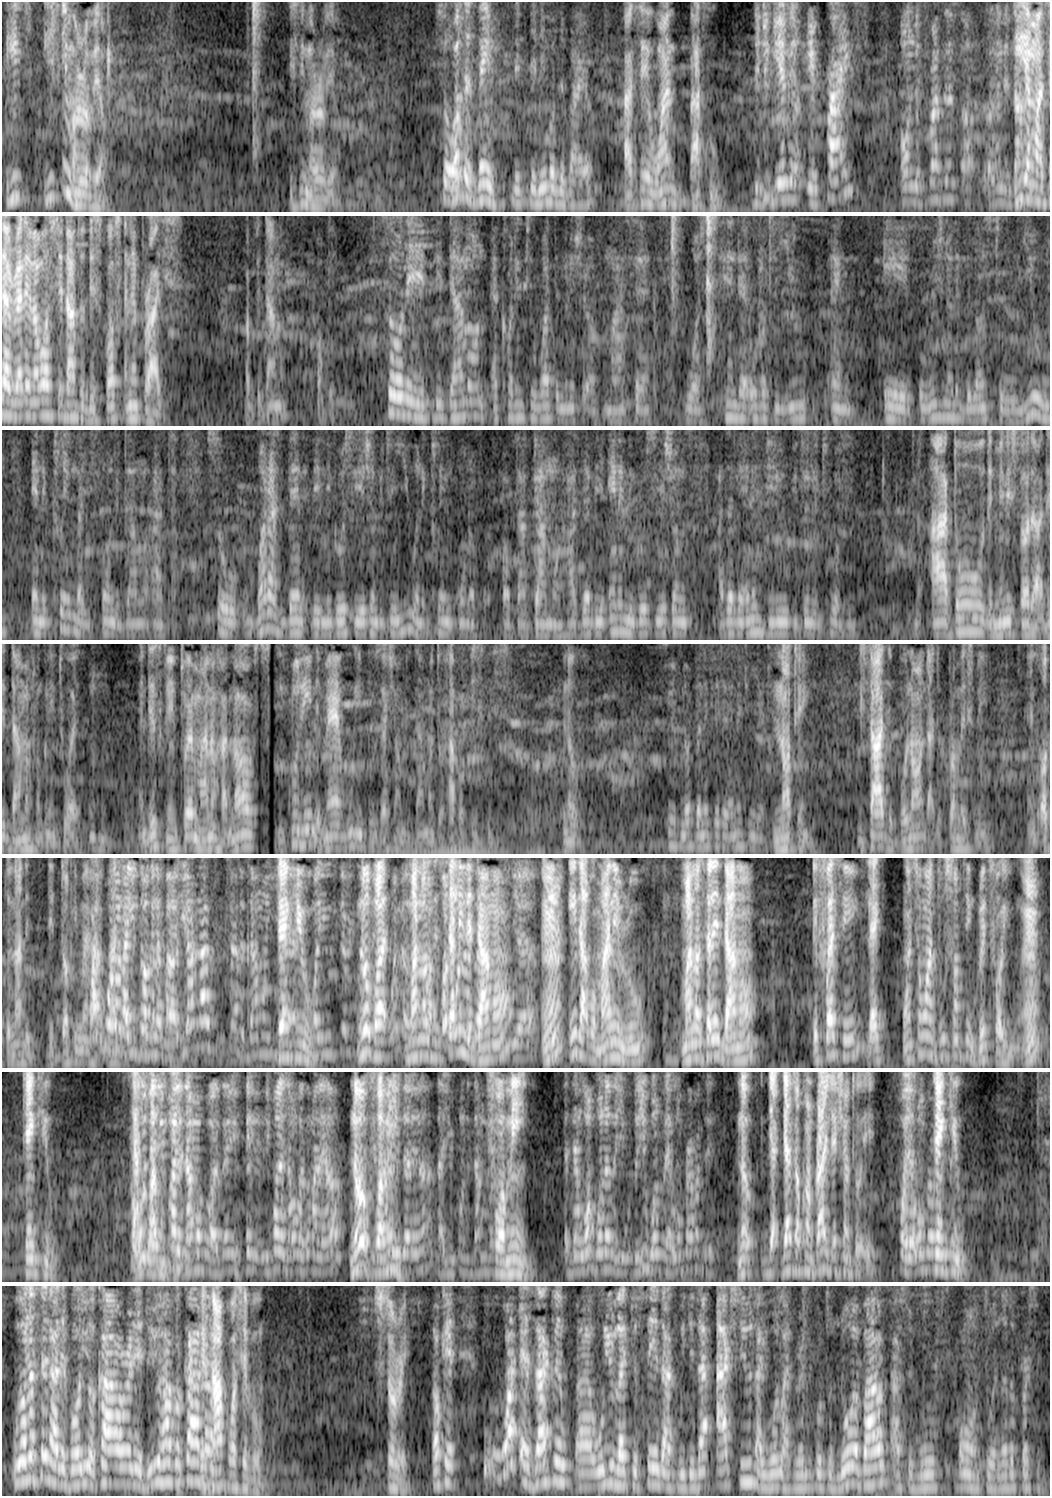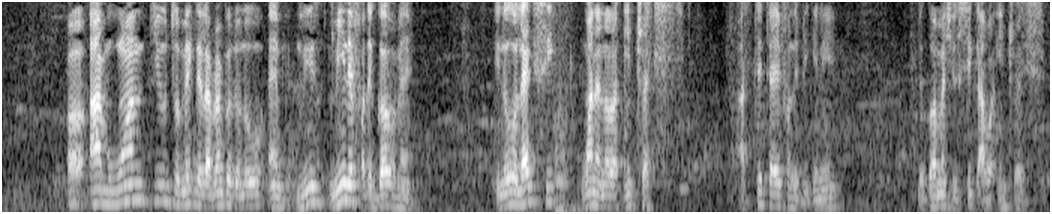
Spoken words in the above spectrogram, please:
he's he's in Monrovia. He's in Monrovia. So What's his name? The, the name of the buyer. I say one Baku. Did you give him a price on the process of, on the diamond? He and myself really never sit down to discuss any price of the diamond. Okay. So the, the diamond, according to what the Ministry of Mines said, was handed over to you and it originally belongs to you and the claim that you found the diamond at. So what has been the negotiation between you and the claim owner of, of that diamond? Has there been any negotiations? Has there been any deal between the two of you? I told the minister that this diamond from Clean 12. Mm-hmm. And this Clean 12 man had not, including the man who in possession of the diamond, to have a business. No, So you've not benefited anything yet. nothing. Besides the bonus that they promised me. And up to now, the, the document What are you talking about? You have not said the diamond yet. Thank you. But you still No, but man What- was selling the diamond. Yeah. hmm, in our mining rule, man was selling diamond. The first thing, like when someone do something great for you, eh? thank you. So That's who did you find the diamond for? You, found the diamond for somebody else? No, Is for me. you telling us, That you found the diamond For me, And then what bonus do you, do you want for your own property? no, there- there's a congratulation to it. For your own property? Thank you. We understand that they bought you a car already. Do you have a car It's now? not possible. Story. Okay. What exactly uh, would you like to say that we did not ask you that you want Liberian people to know about as we move on to another person? Uh, I want you to make the Liberian people to know and mean, mean it for the government. You know, let's seek one another interests. I stated from the beginning, the government should seek our interests.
